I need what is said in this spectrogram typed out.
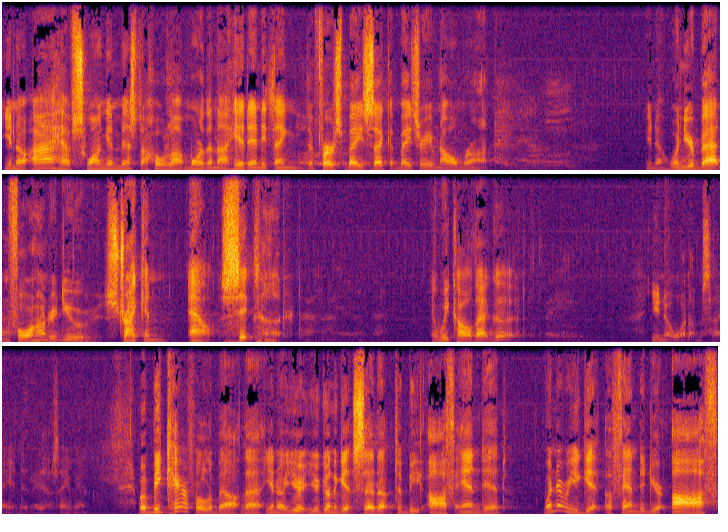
You know, I have swung and missed a whole lot more than I hit anything, the first base, second base, or even home run. You know, when you're batting 400, you're striking out 600. And we call that good. You know what I'm saying in this. Amen. But be careful about that. You know, you're, you're going to get set up to be off ended Whenever you get offended, you're off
